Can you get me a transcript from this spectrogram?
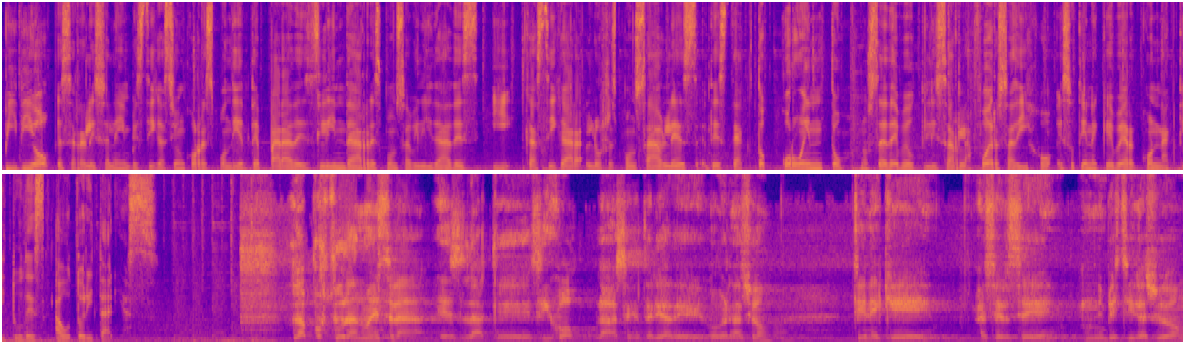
pidió que se realice la investigación correspondiente para deslindar responsabilidades y castigar a los responsables de este acto cruento. No se debe utilizar la fuerza, dijo, eso tiene que ver con actitudes autoritarias. La postura nuestra es la que fijó la Secretaría de Gobernación. Tiene que hacerse una investigación,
